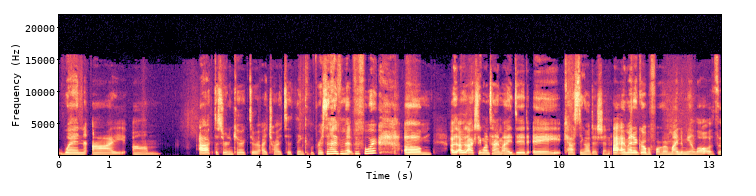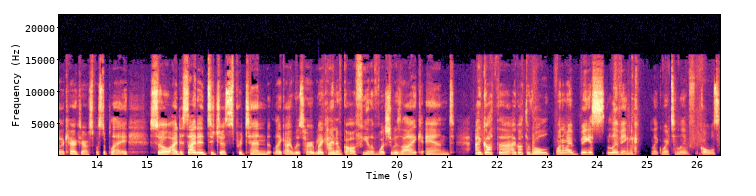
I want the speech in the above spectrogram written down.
when I um act a certain character, I try to think of a person I've met before. Um I, I actually one time I did a casting audition. I, I met a girl before who reminded me a lot of the character I was supposed to play. So I decided to just pretend like I was her. I kind of got a feel of what she was like and I got the I got the role. One of my biggest living like where to live goals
